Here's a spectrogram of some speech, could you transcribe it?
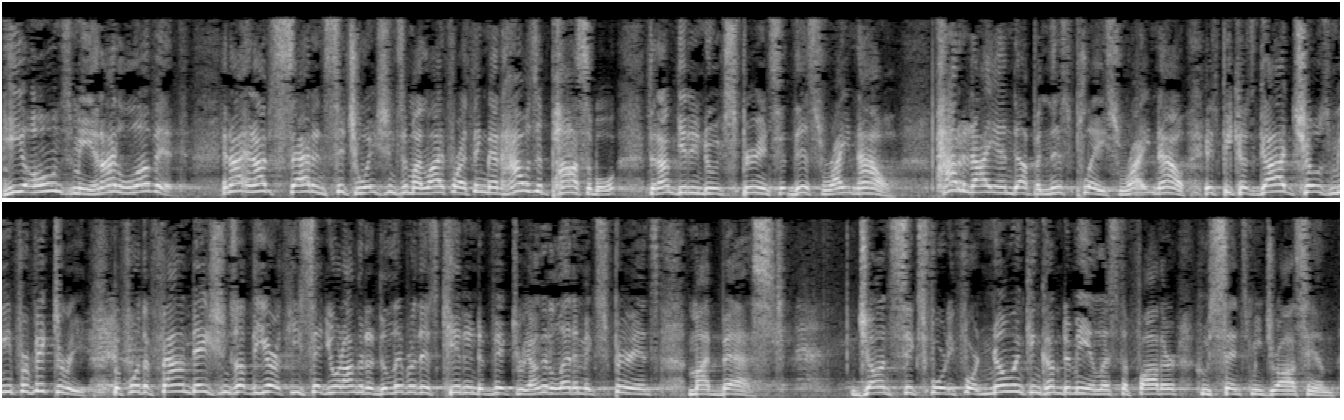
He owns me, and I love it. And, I, and I've sat in situations in my life where I think, man, how is it possible that I'm getting to experience this right now? How did I end up in this place right now? It's because God chose me for victory. Before the foundations of the earth, He said, you know what, I'm going to deliver this kid into victory. I'm going to let him experience my best. John 6:44 No one can come to me unless the Father who sent me draws him.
